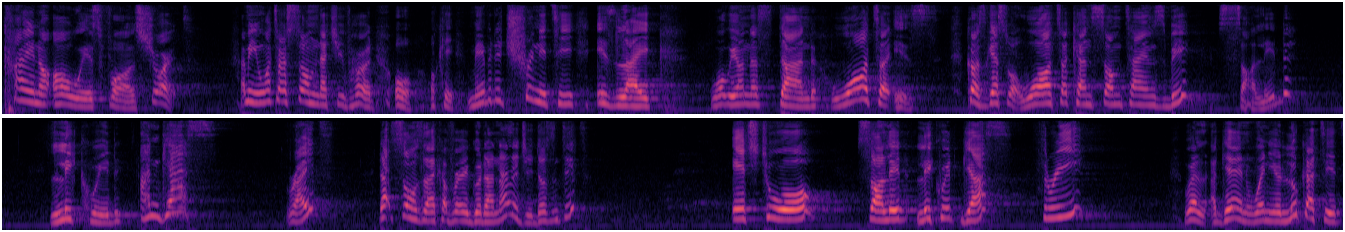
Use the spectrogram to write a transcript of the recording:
kind of always falls short. I mean, what are some that you've heard? Oh, okay, maybe the Trinity is like what we understand water is. Because guess what? Water can sometimes be solid, liquid, and gas. Right? That sounds like a very good analogy, doesn't it? H2O, solid, liquid, gas. Three. Well, again, when you look at it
